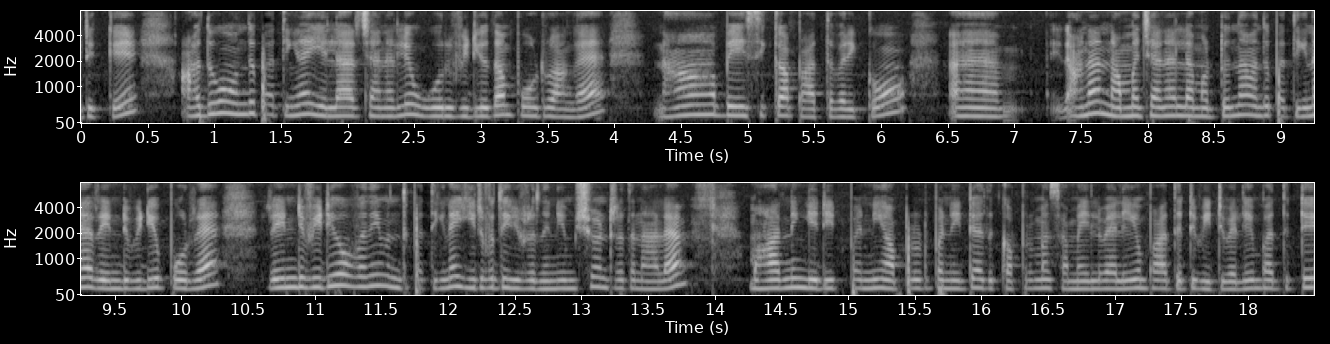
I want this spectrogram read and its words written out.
இருக்குது அதுவும் வந்து பார்த்திங்கன்னா எல்லார் சேனல்லையும் ஒரு வீடியோ தான் போடுவாங்க. நான் பேசிக்காக பார்த்த வரைக்கும் ஆனால் நம்ம சேனலில் மட்டும்தான் வந்து பார்த்திங்கன்னா ரெண்டு வீடியோ போடுறேன். ரெண்டு வீடியோ வந்து வந்து பார்த்திங்கன்னா இருபது இருபது நிமிஷன்றதுனால மார்னிங் எடிட் பண்ணி அப்லோட் பண்ணிவிட்டு அதுக்கப்புறமா சமையல் வேலையும் பார்த்துட்டு வீட்டு வேலையும் பார்த்துட்டு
